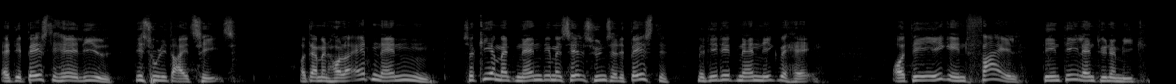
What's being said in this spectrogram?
at det bedste her i livet, det er solidaritet. Og da man holder af den anden, så giver man den anden det, man selv synes er det bedste, men det er det, den anden ikke vil have. Og det er ikke en fejl, det er en del af en dynamik.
